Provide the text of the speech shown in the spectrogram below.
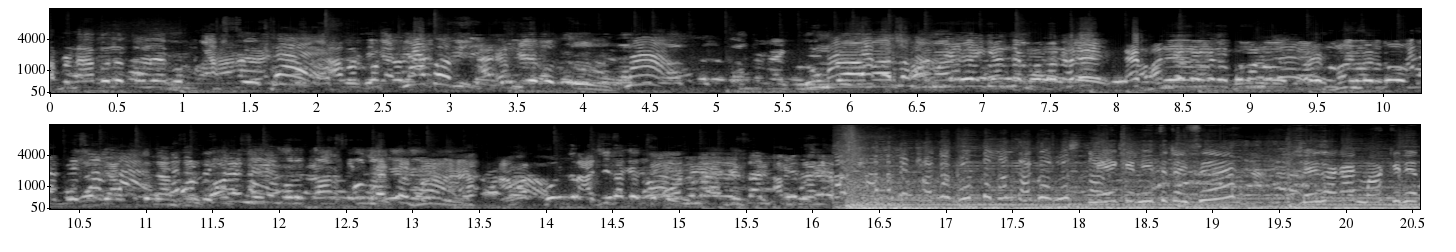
আপনি না বলে তুমি এখন আসছে আবার না করছি। না। তোমরা আমার সমাজে মেয়েকে নিতে চাইছে সেই জায়গায় মাকে নিয়ে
